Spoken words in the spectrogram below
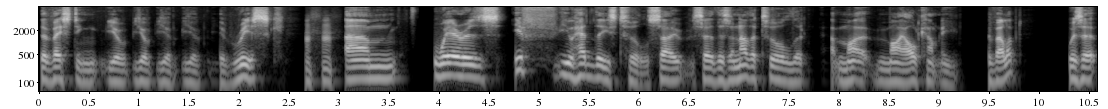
divesting your your your your, your risk. Mm-hmm. Um, whereas if you had these tools, so so there's another tool that my my old company developed was a,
